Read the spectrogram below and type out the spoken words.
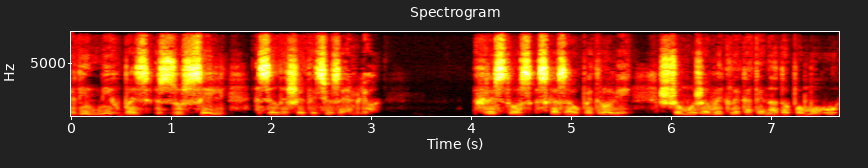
він міг без зусиль залишити цю землю. Христос сказав Петрові, що може викликати на допомогу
